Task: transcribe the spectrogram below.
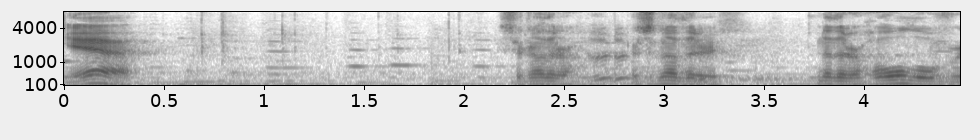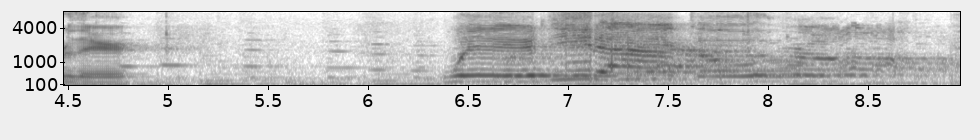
Yeah. There's another there's another another hole over there. Where did I go wrong?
